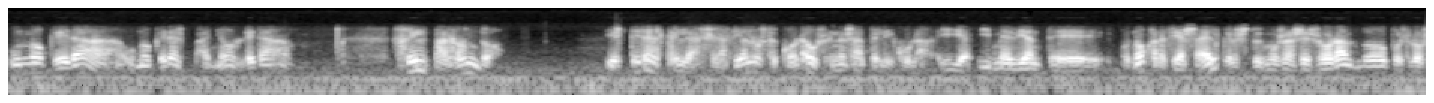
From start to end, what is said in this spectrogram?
uno que era uno que era español era Gil Parrondo y este era el que le hacía los decorados en esa película. Y, y mediante bueno gracias a él que le estuvimos asesorando pues los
